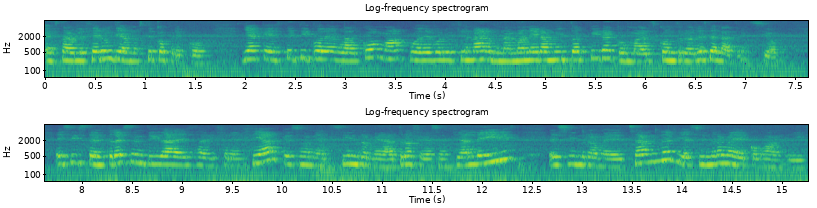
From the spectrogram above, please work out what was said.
establecer un diagnóstico precoz, ya que este tipo de glaucoma puede evolucionar de una manera muy torpida con malos controles de la tensión. Existen tres entidades a diferenciar, que son el síndrome de atrofia esencial de iris, el síndrome de Chandler y el síndrome de Cogan-Rees,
